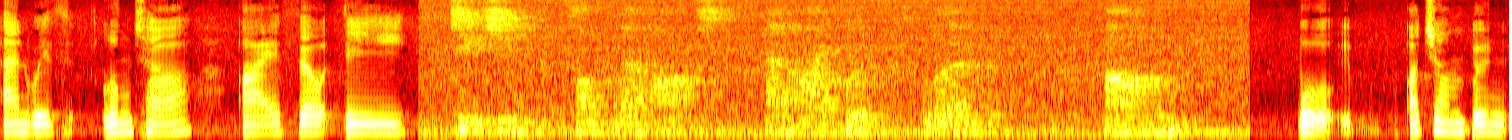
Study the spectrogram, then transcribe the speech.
and with Lungta, I felt the teaching from the heart, and I could learn. Um, well, Ajahn Bun-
